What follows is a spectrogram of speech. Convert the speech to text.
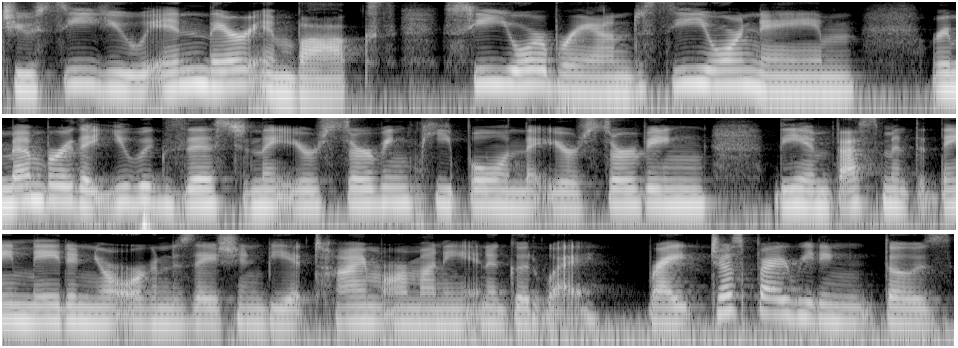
to see you in their inbox, see your brand, see your name, remember that you exist and that you're serving people and that you're serving the investment that they made in your organization, be it time or money, in a good way, right? Just by reading those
